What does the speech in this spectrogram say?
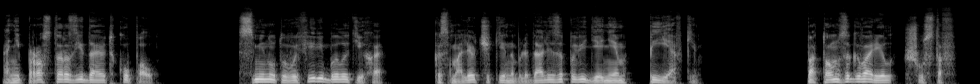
Они просто разъедают купол. С минуту в эфире было тихо. Космолетчики наблюдали за поведением пиявки. Потом заговорил Шустов.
